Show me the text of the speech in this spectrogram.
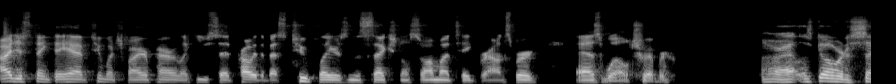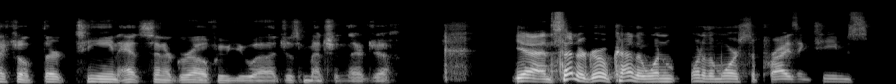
I just think they have too much firepower, like you said, probably the best two players in the sectional. So I'm going to take Brownsburg as well, Trevor. All right, let's go over to sectional 13 at Center Grove, who you uh, just mentioned there, Jeff. Yeah, and Center Grove, kind of the one one of the more surprising teams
